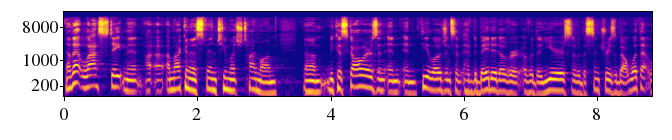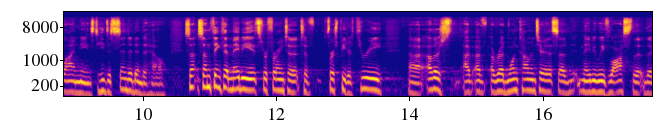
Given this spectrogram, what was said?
Now, that last statement, I, am not going to spend too much time on um, because scholars and, and, and theologians have, have, debated over, over the years, over the centuries, about what that line means. He descended into hell. So, some think that maybe it's referring to, to 1 Peter 3. Uh, others, I've, I've, read one commentary that said maybe we've lost the, the,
